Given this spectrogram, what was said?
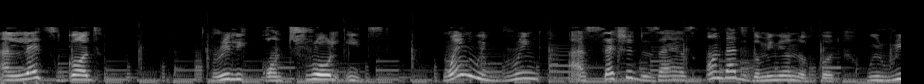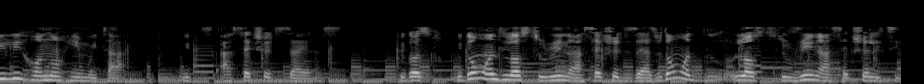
and let God really control it. When we bring our sexual desires under the dominion of God, we really honor Him with our with our sexual desires. Because we don't want lust to ruin our sexual desires. We don't want lust to ruin our sexuality.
